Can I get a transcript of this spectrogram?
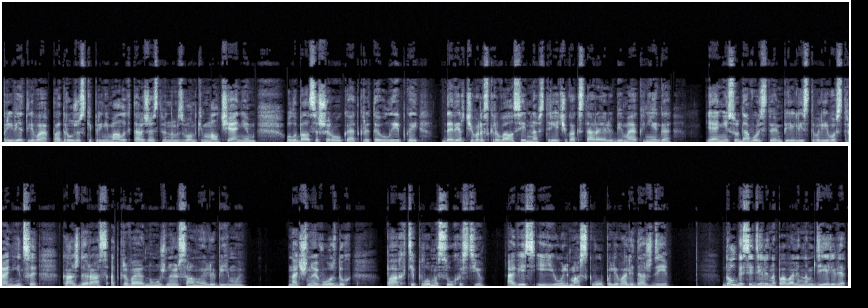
приветливо, подружески принимал их торжественным звонким молчанием, улыбался широкой, открытой улыбкой, доверчиво раскрывался им навстречу, как старая любимая книга — и они с удовольствием перелистывали его страницы, каждый раз открывая нужную, самую любимую. Ночной воздух пах теплом и сухостью, а весь июль Москву поливали дожди. Долго сидели на поваленном дереве,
